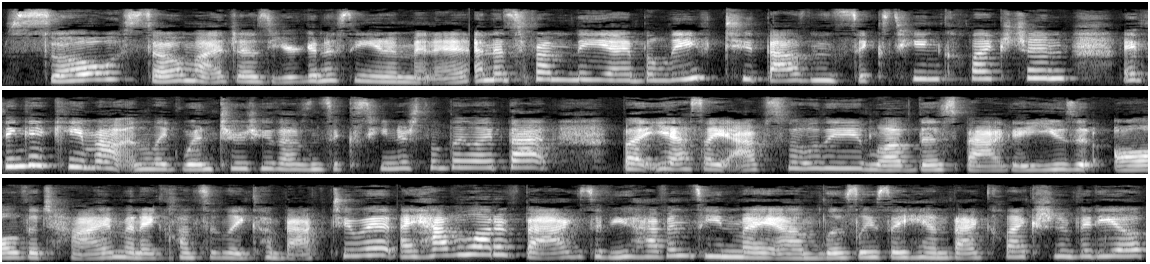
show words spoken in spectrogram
so, so much as you're gonna see in a minute. And it's from the, I believe, 2016 collection. I think it came out in like winter 2016 or something like that. But yes, I absolutely love this bag. I use it all the time and I constantly come back to it. I have a lot of bags. If you haven't seen my um, Liz Lisa handbag collection video,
